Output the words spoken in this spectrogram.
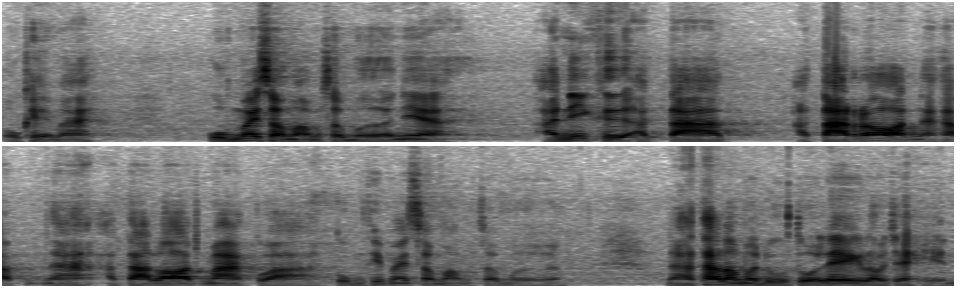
โอเคไหมกลุ่มไม่สม่ำเสมอเนี่ยอันนี้คืออัตราอัตรารอดนะครับนะอัตรารอดมากกว่ากลุ่มที่ไม่สม่ำเสมอ นะถ้าเรามาดูตัวเลขเราจะเห็น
